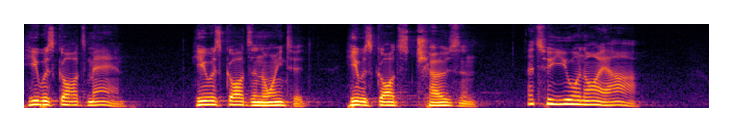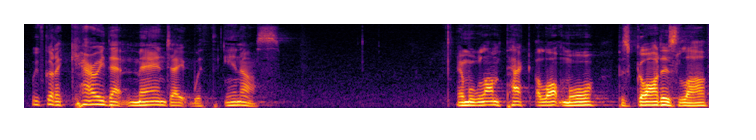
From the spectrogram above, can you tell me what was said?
He was God's man. He was God's anointed. He was God's chosen. That's who you and I are. We've got to carry that mandate within us. And we'll unpack a lot more because God is love.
